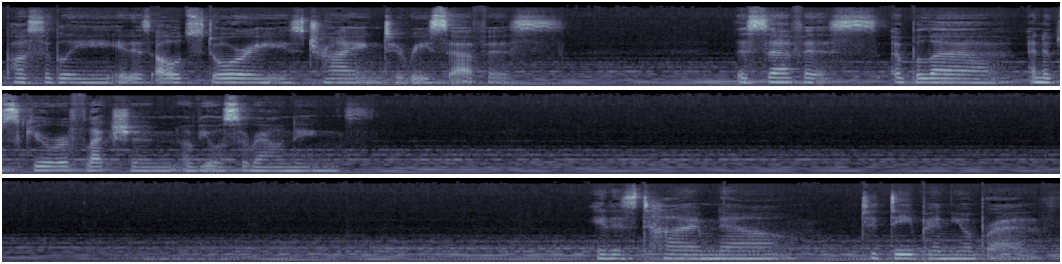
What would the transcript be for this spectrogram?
Possibly it is old stories trying to resurface. The surface, a blur, an obscure reflection of your surroundings. It is time now to deepen your breath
